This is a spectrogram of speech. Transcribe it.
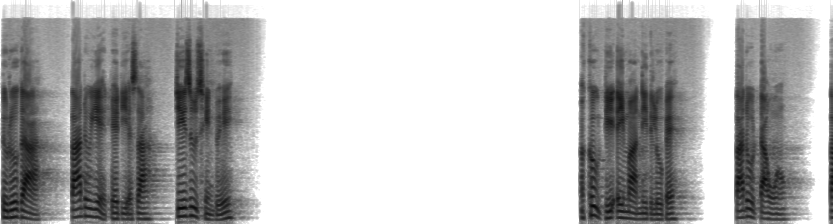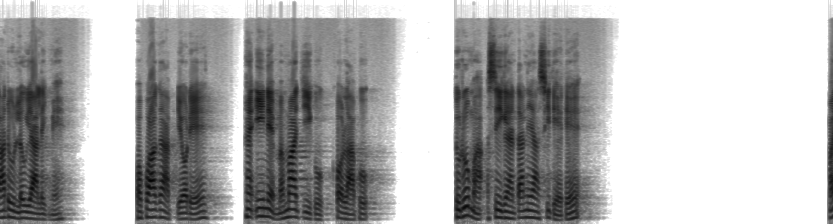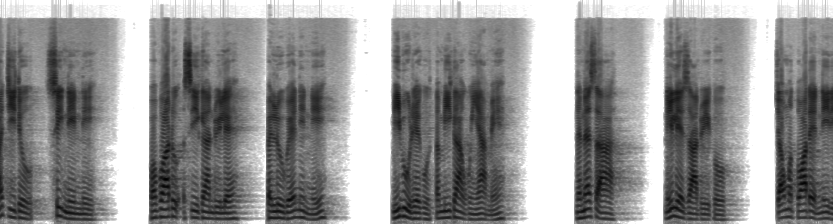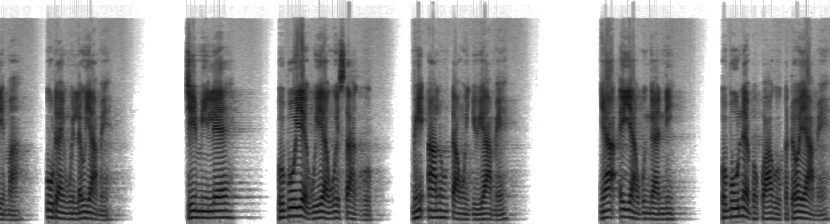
သူတို့ကသားတို့ရဲ့ဒယ်ဒီအစားကျေးဇူးရှင်တွေ အခုဒီအိမ်မှာနေတယ်လို့ပဲသားတို့တာဝန်သားတို့လောက်ရလိမ့်မယ်ဘဘွားကပြောတယ်ဟန်အင်းနဲ့မမကြီးကိုခေါ်လာဖို့သူတို့မှာအစီကံတန်းလျာရှိတယ်တဲ့မကြီးတို့စိနေနေဘဘွားတို့အစီကံတွေလဲဘယ်လိုပဲနေနေမိဘူးတွေကိုသမီးကဝင်ရမယ်နနက်စာနေ့လယ်စာတွေကိုကြောင်းမသွားတဲ့နေ့တွေမှာ ကိုယ်တိုင်ဝင်လောက်ရမယ်။ဂျီမီလဲဘူဘူရဲ့ဝေယဝိဆာကိုမင်းအားလုံးတာဝန်ယူရမယ်။ညအိယာဝင်ကန်နီးဘူဘူနဲ့ဘွားကိုကတော့ရမယ်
